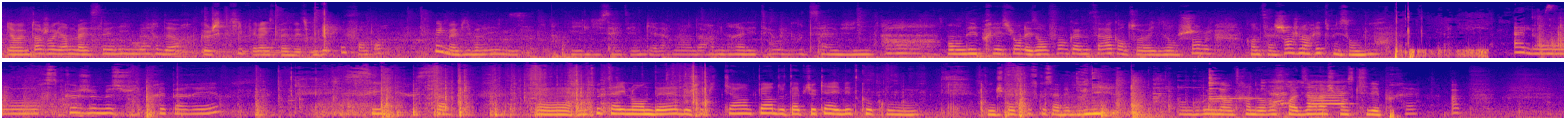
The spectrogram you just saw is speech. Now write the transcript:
Et en même temps, je regarde ma série Murder que je kiffe. Et là, il se passe des trucs de ouf encore. Pourquoi il m'a vibré Et lui, ça a été une galère de l'endormir. Elle était au bout de sa vie. Oh, en dépression, les enfants comme ça, quand euh, ils ont change, quand ça change leur rythme, ils sont au. Alors, ce que je me suis préparé, c'est. Euh, un truc thaïlandais de chez Pika, paire de tapioca et lait de coco. Donc je sais pas trop ce que ça va donner. En gros, il est en train de refroidir. Là, je pense qu'il est prêt. Hop.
